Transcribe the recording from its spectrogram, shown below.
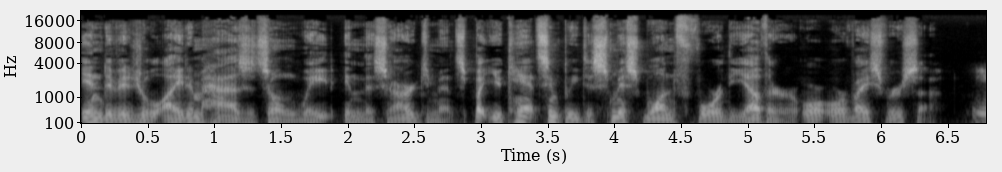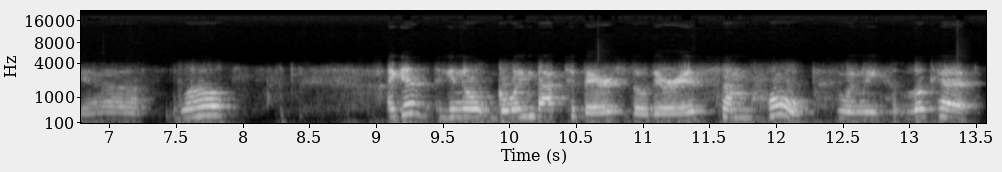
individual item has its own weight in this argument, but you can't simply dismiss one for the other or, or vice versa. Yeah. Well, I guess, you know, going back to bears, though, there is some hope when we look at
